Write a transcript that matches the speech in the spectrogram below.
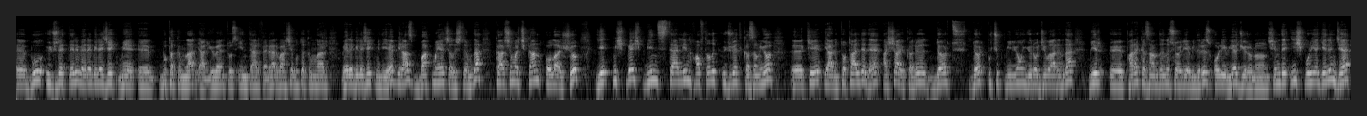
e, bu ücretleri verebilecek mi e, bu takımlar yani Juventus, Inter, Fenerbahçe bu takımlar verebilecek mi diye biraz bakmaya çalıştığımda karşıma çıkan olay şu. 75 bin sterlin haftalık ücret kazanıyor e, ki yani totalde de aşağı yukarı 4 4,5 milyon euro civarında bir e, para kazandığını söyleyebiliriz Olivia Giroud'un. Şimdi iş buraya gelince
